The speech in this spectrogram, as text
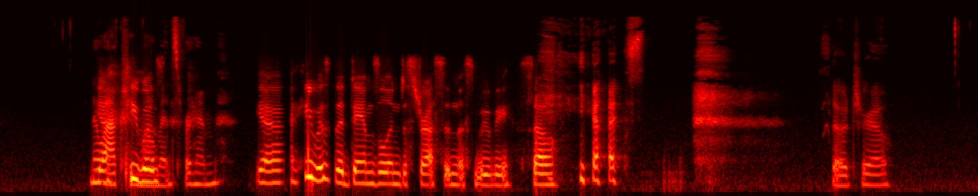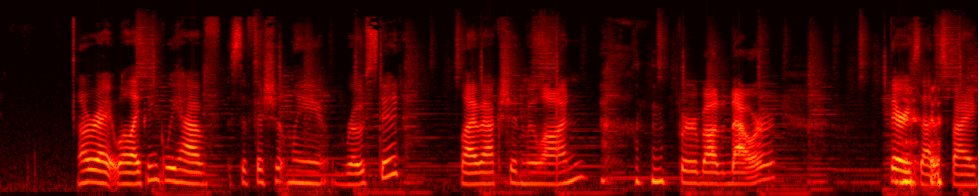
no yeah, action moments for him. Yeah, he was the damsel in distress in this movie. So yes, so true. All right, well, I think we have sufficiently roasted live action Mulan for about an hour. Very satisfying.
